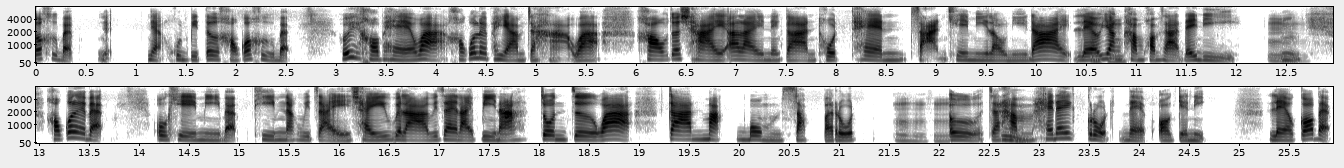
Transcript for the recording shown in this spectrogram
ก็คือแบบเนี่ยเนี่ยคุณปีเตอร์เขาก็คือแบบเฮ้ยเขาแพ้ว่ะเขาก็เลยพยายามจะหาว่า เขาจะใช้อะไรในการทดแทนสารเคมีเหล่านี้ได้ แล้วยังทำความสะอาดได้ดี อืมอืมเขาก็เลยแบบ โอเคมีแบบทีมนักวิจัยใช้เวลาวิจัยหลายปีนะ จนเจอว่าการหมักบ่มสับปะรดอืมเออ จะทำให้ได้กรดแบบออร์แกนิก แล้วก็แบบ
